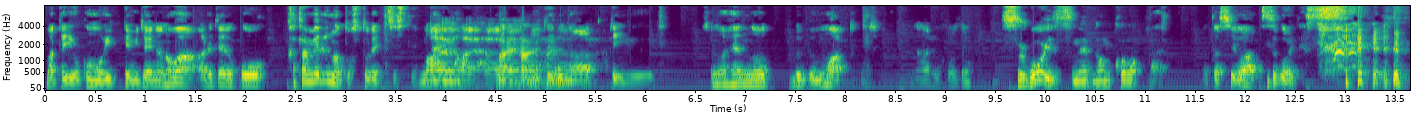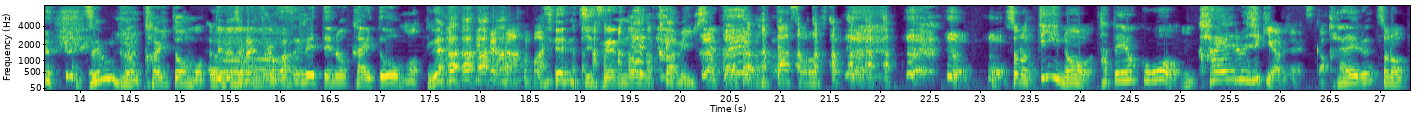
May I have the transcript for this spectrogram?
また横も行ってみたいなのは、ある程度こう、固めるのとストレッチしてみな。たいな、似てるなっていう、その辺の部分もあったかもしれない。なるほど。すごいですね。なんか、私はすごいです。全部の回答持ってるじゃないですか、すべての回答を持ってくる。全知全能の神来てた。いた、その人。その T の縦横を変える時期あるじゃないですか。変える？その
